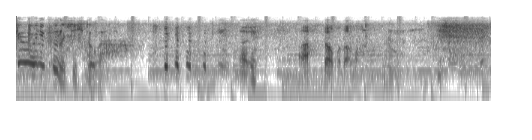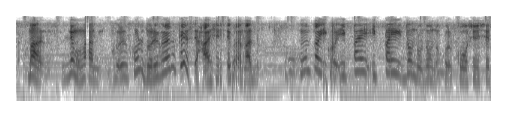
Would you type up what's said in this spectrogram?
急に来るし、人が。はい。あ、どうもどうも。うん。まあ、でもまあ、これどれぐらいのペースで配信していくか、まあ、本当にこれいっぱいいっぱいどんどんどんどんこれ更新してっ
